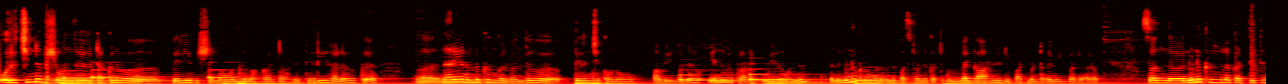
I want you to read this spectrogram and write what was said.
ஒரு சின்ன விஷயம் வந்து டக்குன்னு பெரிய விஷயமா வந்து மக்கள்கிட்ட வந்து தெரிகிற அளவுக்கு நிறைய நுணுக்கங்கள் வந்து தெரிஞ்சுக்கணும். அப்படின்றத எந்த ஒரு ப்ராடக்ட் மீதும் வந்து அந்த நுணுக்கங்களை வந்து ஃபஸ்ட்டு வந்து கற்றுக்கணும் லைக் ஆர்என்டி டிபார்ட்மெண்ட்டை தான் மீன் பண்ணுறாரு ஸோ அந்த நுணுக்கங்களை கற்றுட்டு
